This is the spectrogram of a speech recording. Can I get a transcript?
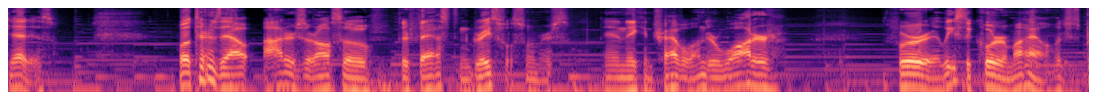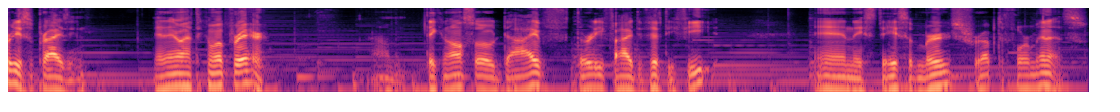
Yeah, it is. Well, it turns out otters are also they're fast and graceful swimmers, and they can travel underwater for at least a quarter mile, which is pretty surprising. And they don't have to come up for air. Um, they can also dive 35 to 50 feet and they stay submerged for up to four minutes.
